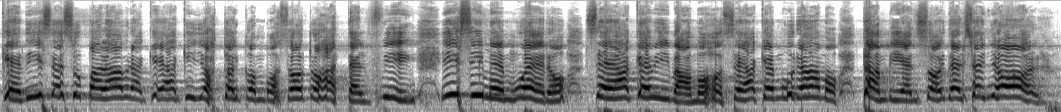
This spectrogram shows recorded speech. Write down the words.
que dice su palabra que aquí yo estoy con vosotros hasta el fin y si me muero, sea que vivamos o sea que muramos, también soy del Señor.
